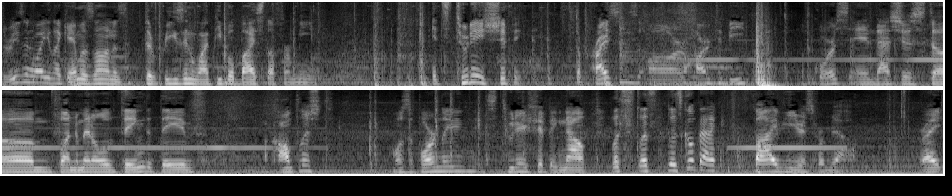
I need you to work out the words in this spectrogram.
The reason why you like Amazon is the reason why people buy stuff from me. It's two day shipping. The prices are hard to beat, course, and that's just um fundamental thing that they've accomplished. Most importantly, it's two day shipping. Now let's let's let's go back five years from now, right?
